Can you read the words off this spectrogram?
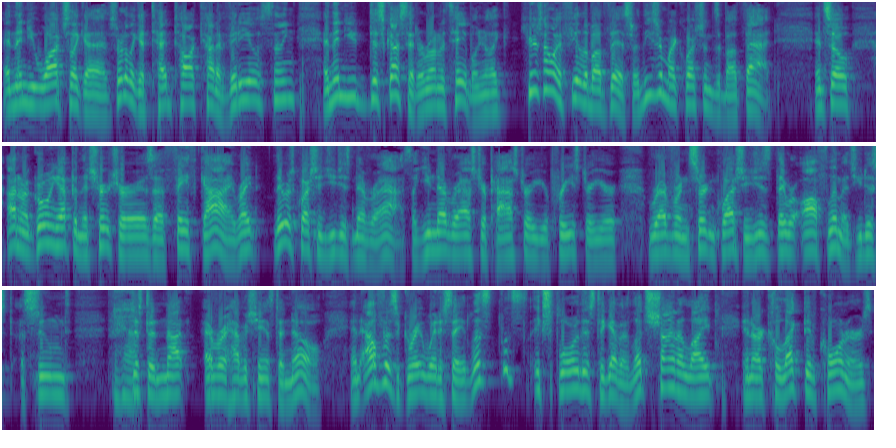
And then you watch like a sort of like a TED Talk kind of video thing. And then you discuss it around a table. And you're like, here's how I feel about this, or these are my questions about that. And so, I don't know, growing up in the church or as a faith guy, right, there was questions you just never asked. Like you never asked your pastor or your priest or your reverend certain questions. You just, they were off limits. You just assumed yeah. just to not ever have a chance to know. And alpha is a great way to say, let's, let's explore this together. Let's shine a light in our collective corners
